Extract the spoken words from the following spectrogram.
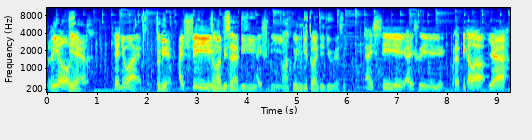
real Iya. gitu. genuine itu dia. I see Itu nggak bisa di I see lakuin gitu aja juga sih. I see I see berarti kalau ya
